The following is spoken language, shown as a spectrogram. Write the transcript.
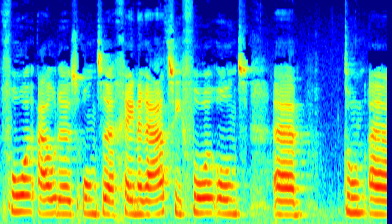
voorouders, onze generatie voor ons. Uh, toen uh,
